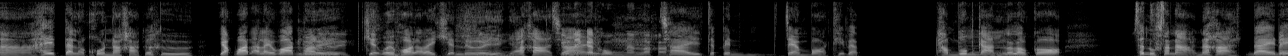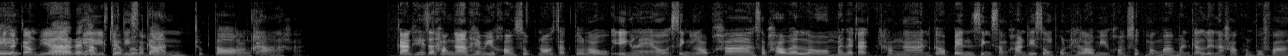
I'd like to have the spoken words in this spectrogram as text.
อ่า ให้แต่ละคนนะคะก็คืออยากวาดอะไรวาดเลวาดยเลยเขียนอวยพรอะไรเขียนเลยอืมอย่างเงี้ยค่ะอยู่ใช่ในกระทงนั้นเหรอคะใช่จะเป็นแจมบอร์ดที่แบบทำร่วมกันอืมแล้วเราก็ สนุกสนานนะคะ ได้เป็นได้กิจกรรมที่อ่าได้มีทำกิจกรรมปฏิร่วสัมมพักันนธ์ถูกต้องต่อกันค่ะนะคะการที่จะทำงานให้มีความสุขนอกจากตัวเราเองแล้ว สิ่งรอบข้าง สภาพแวดล้อมบรรยากาศทำงาน ก็เป็นสิ่งสำคัญที่ส่งผลให้เรามีความสุขมากๆเหมือนกันเลยนะคะ คุณผู้ฟัง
